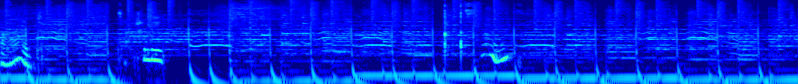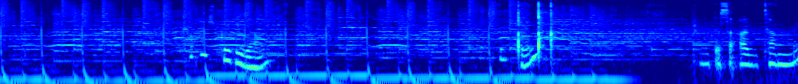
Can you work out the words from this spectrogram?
Bad. It's actually it's nice. Covers pretty well. Okay. Try sa agtang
